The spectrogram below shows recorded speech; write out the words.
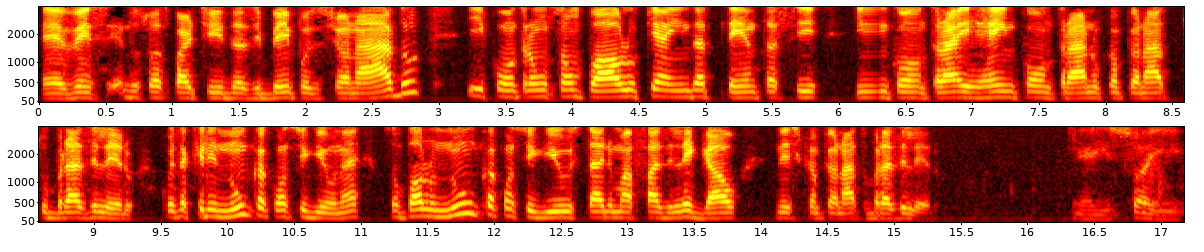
é, vencendo suas partidas e bem posicionado, e contra um São Paulo que ainda tenta se encontrar e reencontrar no Campeonato Brasileiro, coisa que ele nunca conseguiu, né? São Paulo nunca conseguiu estar em uma fase legal nesse Campeonato Brasileiro. É isso aí.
